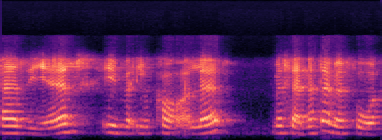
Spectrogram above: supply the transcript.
färger i lokaler. Men sen att även få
